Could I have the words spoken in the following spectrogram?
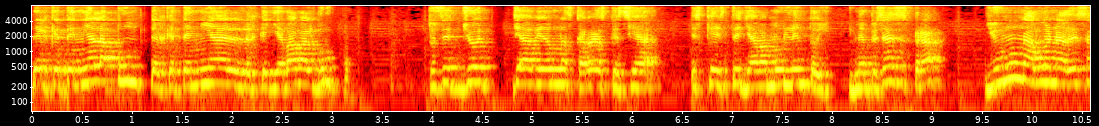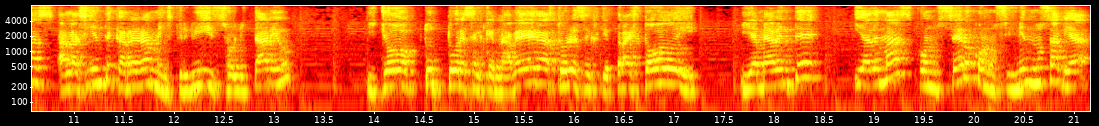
del que tenía la punta, del que tenía el, el que llevaba al grupo. Entonces yo ya había unas carreras que decía, es que este ya va muy lento y, me empecé a desesperar. Y en una buena de esas, a la siguiente carrera me inscribí solitario y yo, tú, tú eres el que navegas, tú eres el que traes todo y, y ya me aventé. Y además, con cero conocimiento, no sabía,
